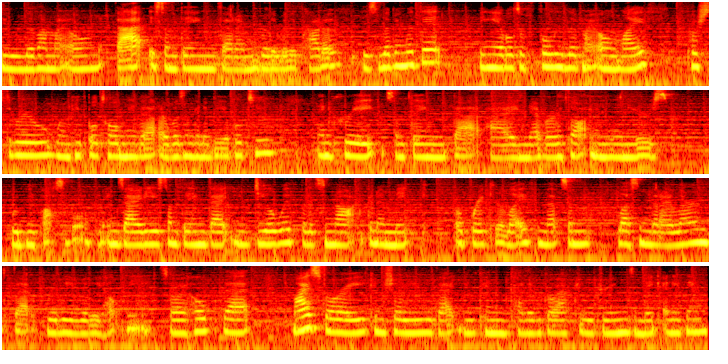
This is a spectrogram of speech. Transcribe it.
to live on my own. That is something that I'm really, really proud of, is living with it, being able to fully live my own life, push through when people told me that I wasn't going to be able to, and create something that I never thought in a million years would be possible. Anxiety is something that you deal with, but it's not gonna make or break your life, and that's some lesson that I learned that really, really helped me. So I hope that my story can show you that you can kind of go after your dreams and make anything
